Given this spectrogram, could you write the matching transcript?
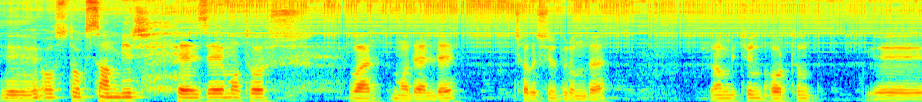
Ee, OS 91 HZ motor var modelde. Çalışır durumda. Şu an bütün hortum e,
